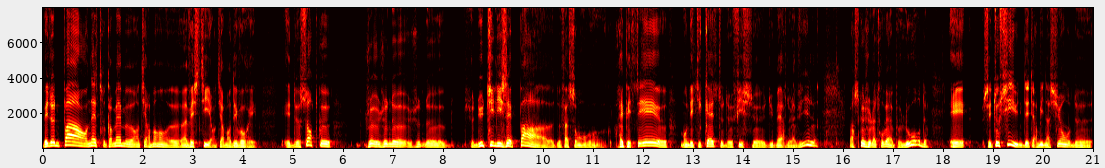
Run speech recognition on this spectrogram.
mais de ne pas en être quand même entièrement euh, investi, entièrement dévoré. Et de sorte que je, je ne, je ne n'utilisais pas de façon répétée euh, mon étiquette de fils euh, du maire de la ville, parce que je la trouvais un peu lourde, et c'est aussi une détermination de,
